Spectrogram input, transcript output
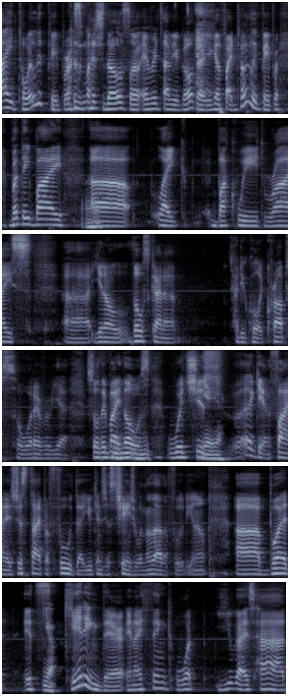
buy toilet paper as much though. So every time you go there, you can find toilet paper, but they buy uh, like buckwheat, rice, uh, you know, those kind of how do you call it crops or whatever yeah. So they buy those which is Mm-hmm, Yeah, again fine it's just type of food that you can just change with another food you know. Uh, but it's Yeah. getting there and i think what you guys had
